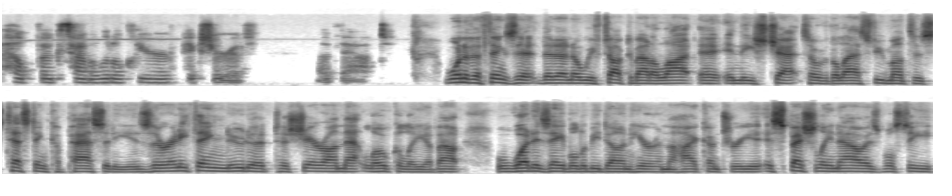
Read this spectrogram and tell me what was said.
help folks have a little clearer picture of, of that. One of the things that, that I know we've talked about a lot in these chats over the last few months is testing capacity. Is there anything new to, to share on that locally about what is able to be done here in the high country, especially now as we'll see,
